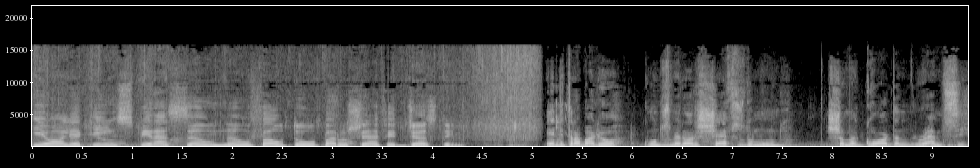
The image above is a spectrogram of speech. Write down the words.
E olha que inspiração não faltou para o chefe Justin. Ele trabalhou um dos melhores chefes do mundo, chama Gordon Ramsay.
